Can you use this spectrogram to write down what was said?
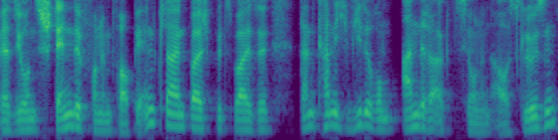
Versionsstände von einem VPN-Client beispielsweise, dann kann ich wiederum andere Aktionen auslösen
